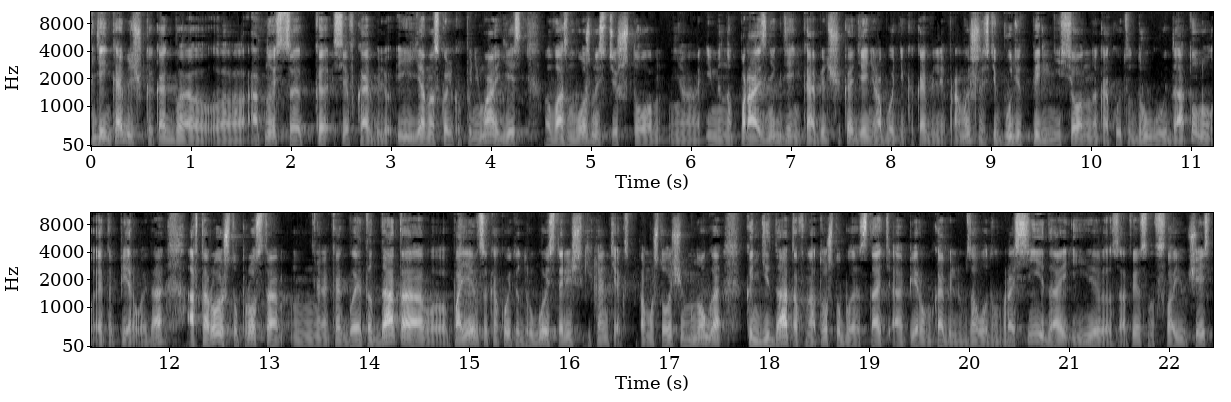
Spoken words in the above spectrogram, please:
День кабельщика как бы э, относится к севкабелю. И я, насколько понимаю, есть возможности, что э, именно праздник, День кабельщика, День работника кабельной промышленности будет перенесен на какую-то другую дату. Ну, это первое, да. А второе, что просто э, как бы эта дата э, появится какой-то другой исторический контекст. Потому что очень много кандидатов на то, чтобы стать э, первым кабельным заводом в России, да, и, соответственно, в свою честь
